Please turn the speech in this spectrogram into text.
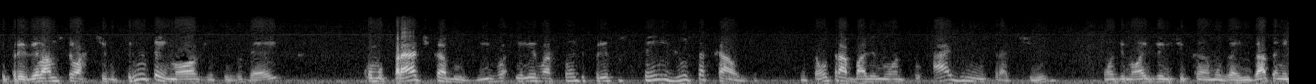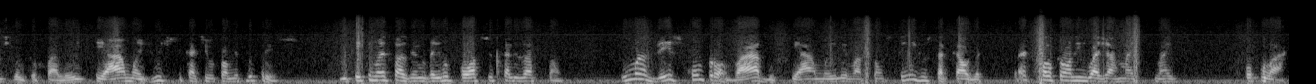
que prevê lá no seu artigo 39, inciso 10, como prática abusiva, elevação de preços sem justa causa. Então, o trabalho no âmbito administrativo, onde nós verificamos aí exatamente aquilo que eu falei, se há uma justificativa para o aumento do preço. E o que, que nós fazemos aí no pós-fiscalização? Uma vez comprovado que há uma elevação sem justa causa, para colocar uma linguajar mais, mais popular,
